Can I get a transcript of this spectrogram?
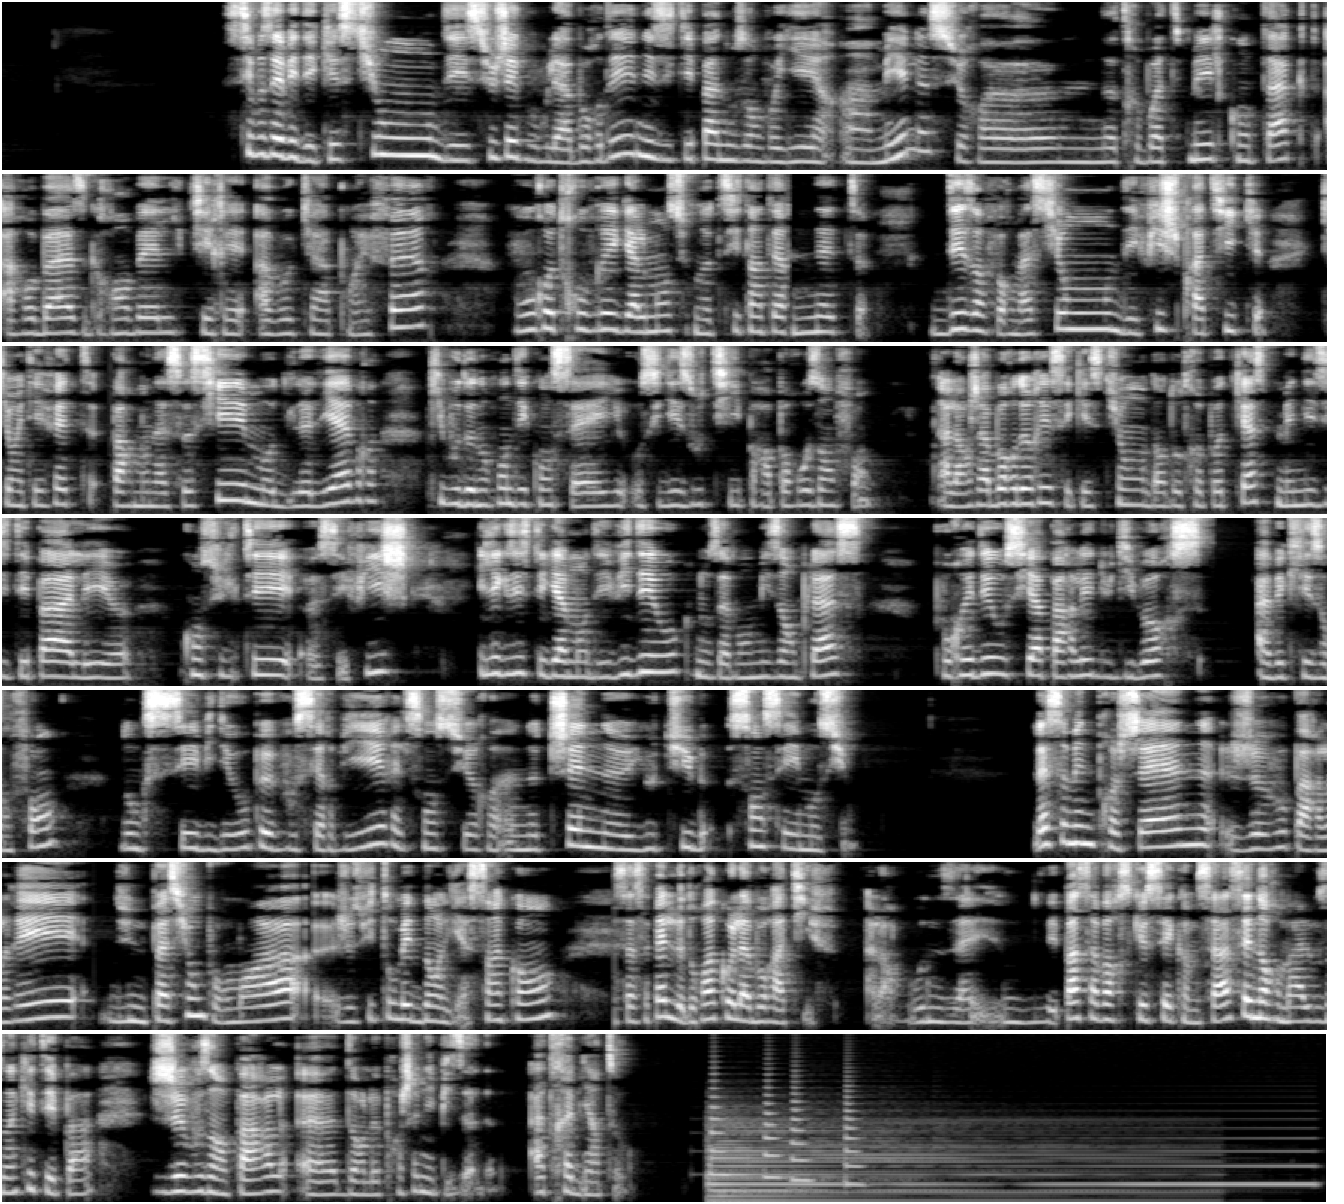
Si vous avez des questions, des sujets que vous voulez aborder, n'hésitez pas à nous envoyer un mail sur euh, notre boîte mail contact grandvel-avocat.fr. Vous retrouverez également sur notre site internet des informations, des fiches pratiques qui ont été faites par mon associé Maud Lelièvre, qui vous donneront des conseils, aussi des outils par rapport aux enfants. Alors j'aborderai ces questions dans d'autres podcasts, mais n'hésitez pas à aller euh, consulter euh, ces fiches. Il existe également des vidéos que nous avons mises en place pour aider aussi à parler du divorce avec les enfants. Donc ces vidéos peuvent vous servir, elles sont sur notre chaîne YouTube Sens et Émotions. La semaine prochaine, je vous parlerai d'une passion pour moi. Je suis tombée dedans il y a cinq ans. Ça s'appelle le droit collaboratif. Alors, vous ne devez pas savoir ce que c'est comme ça, c'est normal, vous inquiétez pas. Je vous en parle euh, dans le prochain épisode. À très bientôt.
